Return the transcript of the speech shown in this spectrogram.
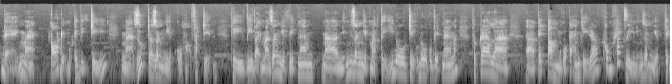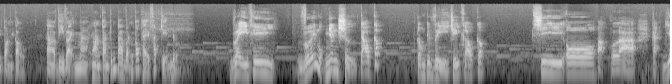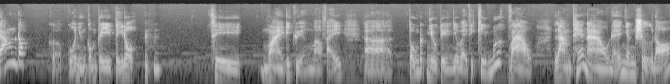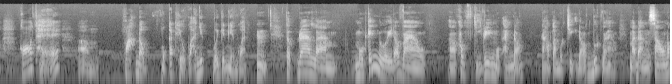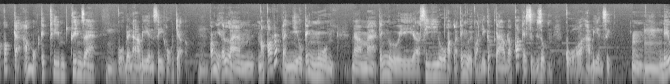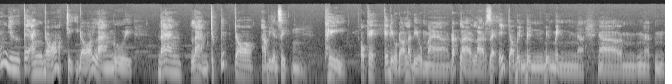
để mà có được một cái vị trí mà giúp cho doanh nghiệp của họ phát triển. Thì vì vậy mà doanh nghiệp Việt Nam mà những doanh nghiệp mà tỷ đô triệu đô của Việt Nam á thực ra là à, cái tầm của các anh chị đó không khác gì những doanh nghiệp trên toàn cầu. À, vì vậy mà hoàn toàn chúng ta vẫn có thể phát triển được. Vậy thì với một nhân sự cao cấp trong cái vị trí cao cấp CEO hoặc là các giám đốc của những công ty tỷ đô thì ngoài cái chuyện mà phải uh, tốn rất nhiều tiền như vậy thì khi bước vào làm thế nào để nhân sự đó có thể um, hoạt động một cách hiệu quả nhất với kinh nghiệm của anh? Ừ, thực ra là một cái người đó vào uh, không chỉ riêng một anh đó hoặc là một chị đó bước vào mà đằng sau nó có cả một cái team chuyên gia ừ. của bên RBNC hỗ trợ ừ. có nghĩa là nó có rất là nhiều cái nguồn à, mà cái người à, CEO hoặc là cái người quản lý cấp cao đó có thể sử dụng của RBNC ừ. Ừ. nếu như cái anh đó hoặc chị đó là người đang làm trực tiếp cho RBNC ừ. thì ok cái điều đó là điều mà rất là là dễ cho bên bên bên mình à,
